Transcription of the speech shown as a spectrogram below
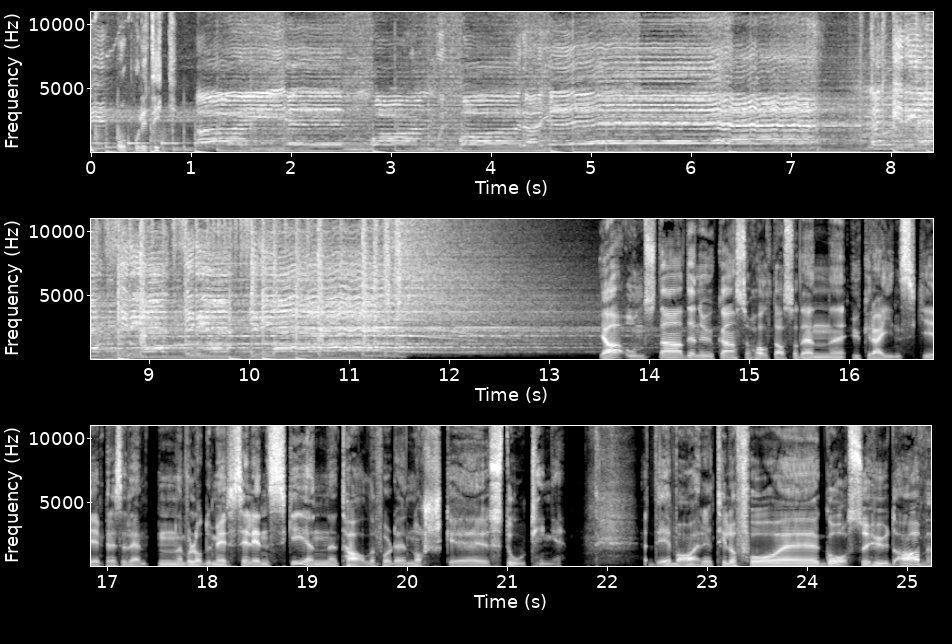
idiots, og politikk. Ja, onsdag denne uka så holdt altså den ukrainske presidenten Volodymyr Zelenskyj en tale for det norske stortinget. Det var til å få eh, gåsehud av,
